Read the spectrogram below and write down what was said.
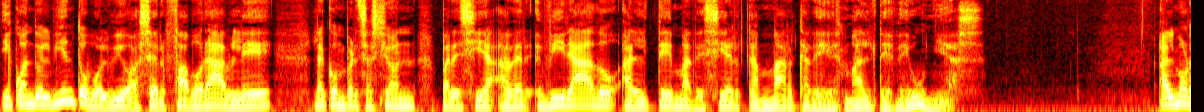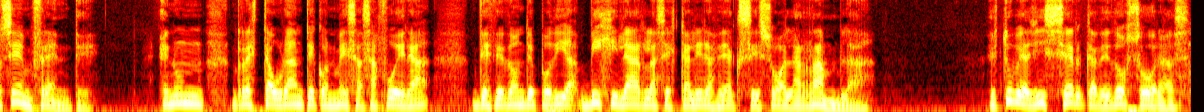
y cuando el viento volvió a ser favorable, la conversación parecía haber virado al tema de cierta marca de esmaltes de uñas. Almorcé enfrente en un restaurante con mesas afuera, desde donde podía vigilar las escaleras de acceso a la Rambla. Estuve allí cerca de dos horas,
